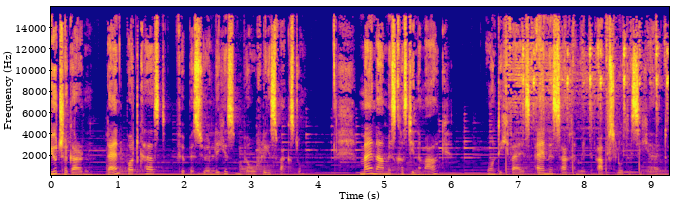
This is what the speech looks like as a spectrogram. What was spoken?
Future Garden, dein Podcast für persönliches und berufliches Wachstum. Mein Name ist Christina Mark und ich weiß eine Sache mit absoluter Sicherheit.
